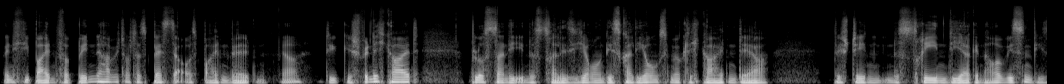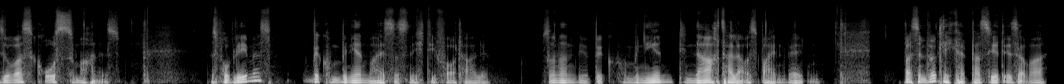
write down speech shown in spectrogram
wenn ich die beiden verbinde, habe ich doch das Beste aus beiden Welten. Ja, die Geschwindigkeit plus dann die Industrialisierung, die Skalierungsmöglichkeiten der bestehenden Industrien, die ja genau wissen, wie sowas groß zu machen ist. Das Problem ist, wir kombinieren meistens nicht die Vorteile, sondern wir kombinieren die Nachteile aus beiden Welten. Was in Wirklichkeit passiert ist aber,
